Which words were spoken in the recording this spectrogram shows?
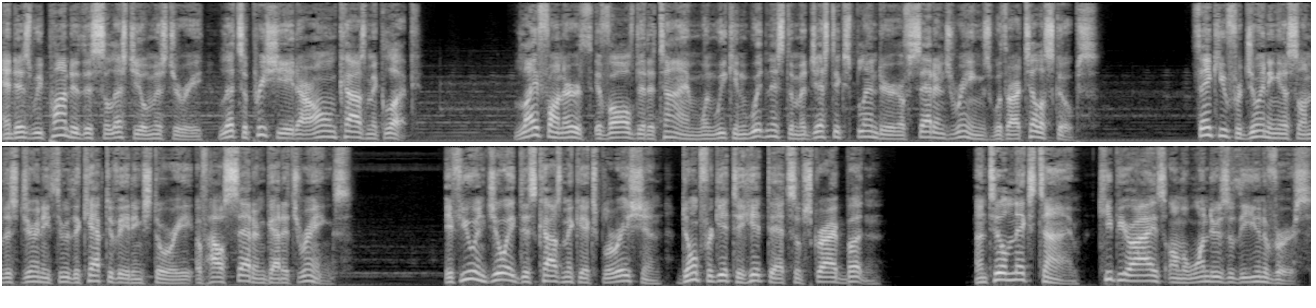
And as we ponder this celestial mystery, let's appreciate our own cosmic luck. Life on Earth evolved at a time when we can witness the majestic splendor of Saturn's rings with our telescopes. Thank you for joining us on this journey through the captivating story of how Saturn got its rings. If you enjoyed this cosmic exploration, don't forget to hit that subscribe button. Until next time, keep your eyes on the wonders of the universe.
